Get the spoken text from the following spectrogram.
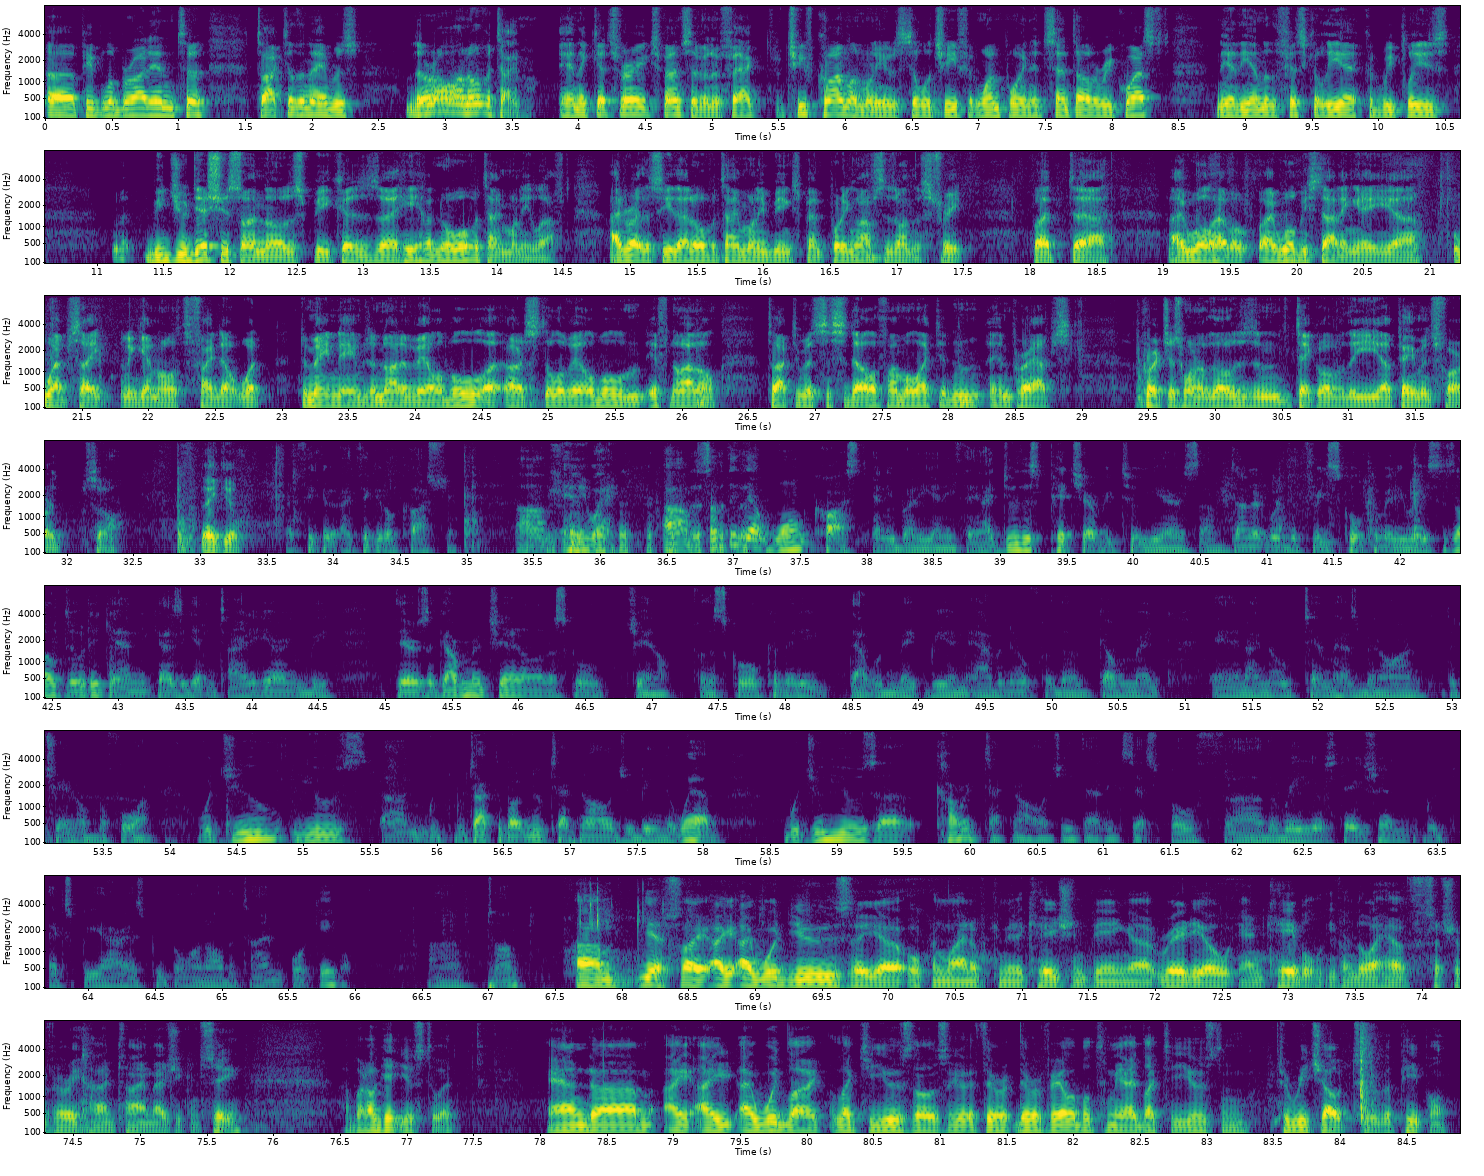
uh, people are brought in to talk to the neighbors, they're all on overtime, and it gets very expensive. And in fact, Chief Conlon, when he was still a chief, at one point had sent out a request near the end of the fiscal year, could we please be judicious on those because uh, he had no overtime money left. I'd rather see that overtime money being spent putting officers on the street. But uh, I will have a, I will be starting a uh, website, and again, we'll find out what domain names are not available, uh, are still available, and if not, I'll talk to Mr. Sedell if I'm elected, and, and perhaps purchase one of those and take over the uh, payments for it. So, thank you. I think it, I think it'll cost you. Um, anyway, um, something that won't cost anybody anything. I do this pitch every two years. I've done it with the three school committee races. I'll do it again. You guys are getting tired of hearing me. There's a government channel and a school channel for the school committee. That would make be an avenue for the government. And I know Tim has been on the channel before. Would you use? Um, we, we talked about new technology being the web would you use uh, current technology that exists, both uh, the radio station, which XBR has people on all the time, or cable? Uh, Tom? Um, yes, I, I, I, would use a uh, open line of communication being uh, radio and cable, even though I have such a very hard time, as you can see. Uh, but I'll get used to it. And um, I, I, would like, like to use those, if they're, they're available to me, I'd like to use them to reach out to the people.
